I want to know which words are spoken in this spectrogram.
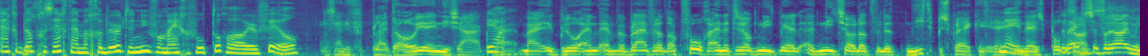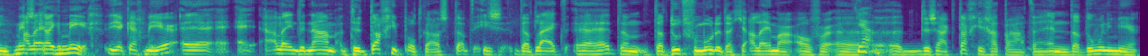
en dat gezegd hebben, gebeurt er nu voor mijn gevoel toch wel weer veel. Er zijn nu pleidooien in die zaak. Ja. Maar, maar ik bedoel, en, en we blijven dat ook volgen. En het is ook niet meer eh, niet zo dat we het niet bespreken in, Nee, in deze Nee, dat podcast. is een verruiming. Mensen Alleen- krijgen meer. Je krijgt meer. Eh, eh, alleen de naam, de Dagje podcast, dat, is, dat lijkt, eh, hè, dan, dat doet vermoeden dat je alleen maar over eh, Ja. eh, de zaak Dagje gaat praten. En dat doen we niet meer.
